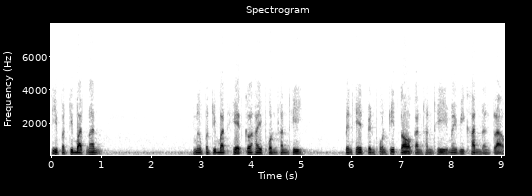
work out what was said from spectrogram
ที่ปฏิบัตินั้น เมื่อปฏิบัติเหตุก็ให้ผลทันที เป็นเหตุเป็นผลที่ต่อกันทันทีไม่มีขั้นดังกล่าว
